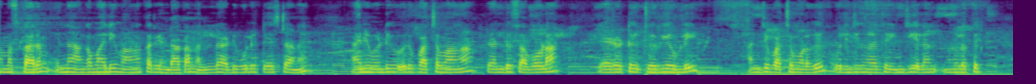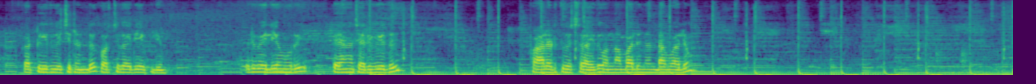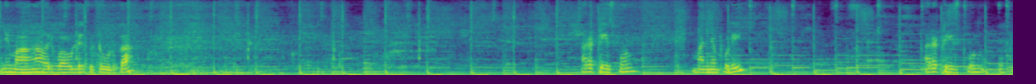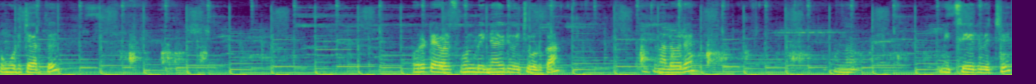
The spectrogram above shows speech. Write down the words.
നമസ്കാരം. ഇന്ന് അങ്കമാലി മാങ്ങക്കറി ഉണ്ടാക്കാം നല്ല അടിപൊളി ടേസ്റ്റാണ്. അതിനുവേണ്ടി ഒരു പച്ചമാങ്ങ രണ്ട് സവോള ഏഴെട്ട് ചെറിയ ഉള്ളി അഞ്ച് പച്ചമുളക് ഒരു ഇഞ്ച് നീളത്തിൽ ഇഞ്ചിയെല്ലാം നീളത്തിൽ കട്ട് ചെയ്ത് വെച്ചിട്ടുണ്ട്. കുറച്ച് കരിവേപ്പിലയും ഒരു വലിയ മുറി തേങ്ങ ചരുവിയത് പാലെടുത്ത് വെച്ചതായത് ഒന്നാം പാലും രണ്ടാം പാലും. ഇനി മാങ്ങ ഒരു ബൗളിലേക്ക് ഇട്ട് കൊടുക്കാം. അര ടീസ്പൂൺ മഞ്ഞൾപ്പൊടി അര ടീസ്പൂൺ ഉപ്പും കൂടി ചേർത്ത് ഒരു ടേബിൾ സ്പൂൺ വിനാഗിരി ഒഴിച്ച് കൊടുക്കുക ഇത് നല്ലപോലെ ഒന്ന് മിക്സ് ചെയ്ത് വെച്ച്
